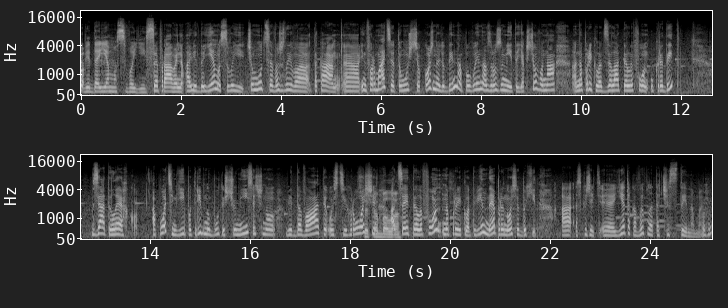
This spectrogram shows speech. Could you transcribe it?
А віддаємо свої. Все правильно, а віддаємо свої. Чому це важлива така е, інформація? Тому що кожна людина повинна зрозуміти, якщо вона, наприклад, взяла телефон у кредит, взяти легко, а потім їй потрібно буде щомісячно віддавати ось ці гроші. А цей телефон, наприклад, він не приносить дохід. А скажіть, е, є така виплата частинами? Мгм.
